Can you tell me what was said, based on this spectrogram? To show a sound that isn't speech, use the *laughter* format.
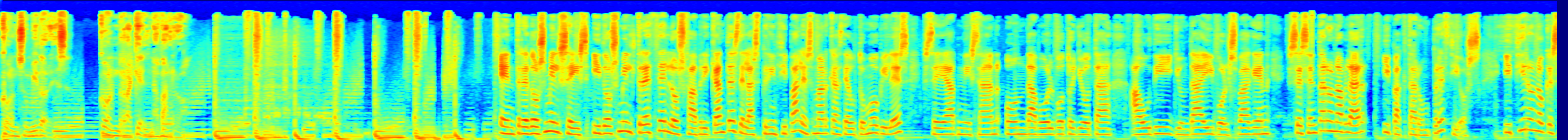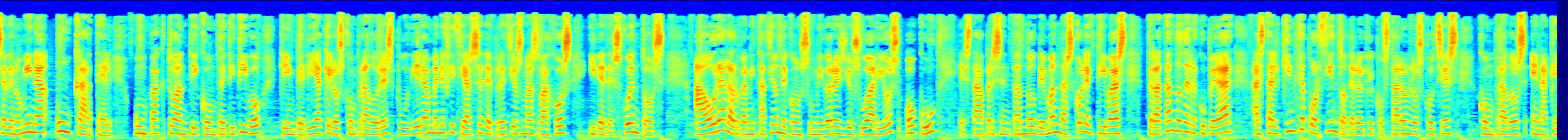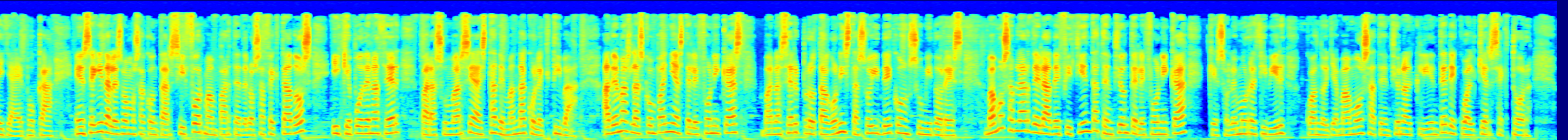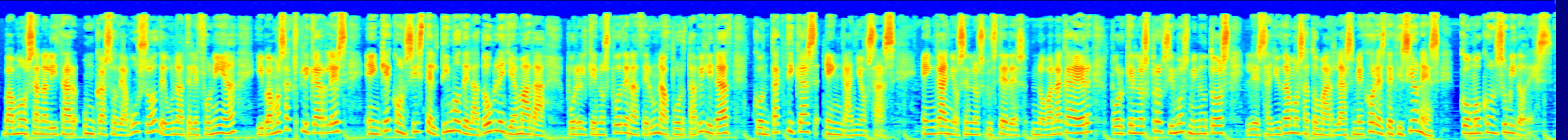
Consumidores con Raquel Navarro. Entre 2006 y 2013, los fabricantes de las principales marcas de automóviles, Seat, Nissan, Honda, Volvo, Toyota, Audi, Hyundai, Volkswagen, se sentaron a hablar y pactaron precios. Hicieron lo que se denomina un cártel, un pacto anticompetitivo que impedía que los compradores pudieran beneficiarse de precios más bajos y de descuentos. Ahora la Organización de Consumidores y Usuarios, OCU, está presentando demandas colectivas tratando de recuperar hasta el 15% de lo que costaron los coches comprados en aquella época. Enseguida les vamos a contar si forman parte de los afectados y qué pueden hacer para sumarse a esta demanda colectiva. Además, las compañías telefónicas van a ser protagonistas hoy de consumidores. Vamos a hablar de la deficiente atención telefónica que solemos recibir cuando llamamos atención al cliente de cualquier sector. Vamos a analizar un caso de abuso de una telefonía y vamos a explicarles en qué consiste el timo de la doble llamada, por el que nos pueden hacer una portabilidad con tácticas engañosas. Engaños en los que ustedes no van a caer porque en los próximos minutos les ayudamos a tomar las mejores decisiones como consumidores.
